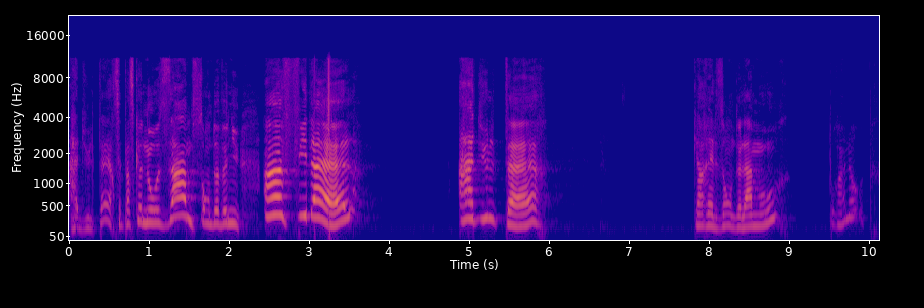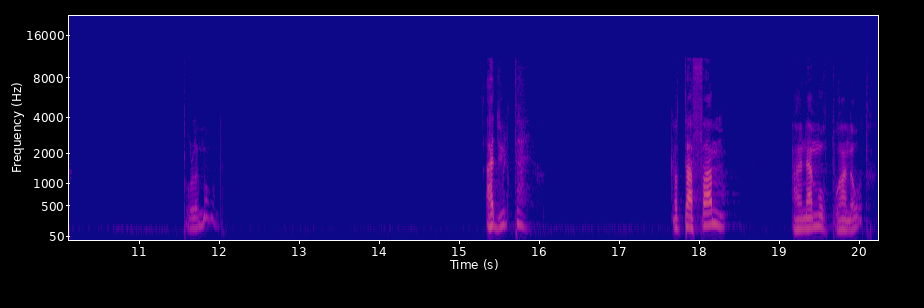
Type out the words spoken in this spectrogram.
adultère? C'est parce que nos âmes sont devenues infidèles, adultères, car elles ont de l'amour pour un autre, pour le monde. Adultère. Quand ta femme a un amour pour un autre,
